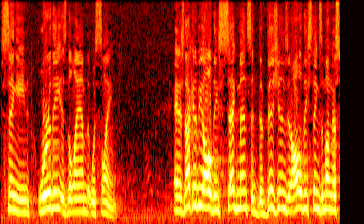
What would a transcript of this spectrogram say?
singing, Worthy is the Lamb that was slain. And it's not going to be all these segments and divisions and all these things among us.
